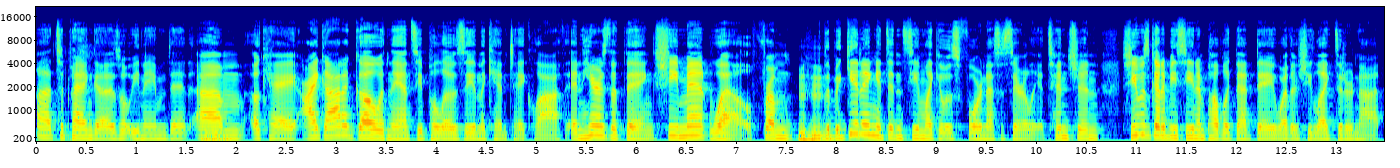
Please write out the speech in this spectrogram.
Uh, Topanga is what we named it. Um, okay, I gotta go with Nancy Pelosi and the kente cloth. And here's the thing: she meant well from the beginning. It didn't seem like it was for necessarily attention. She was gonna be seen in public that day, whether she liked it or not.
